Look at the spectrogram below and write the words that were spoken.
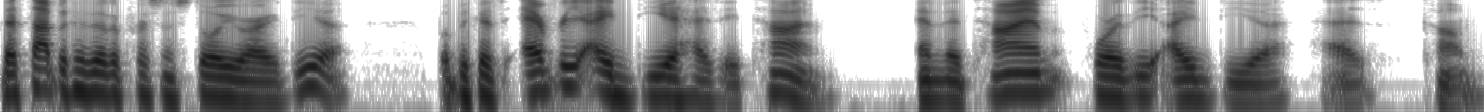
That's not because the other person stole your idea, but because every idea has a time, and the time for the idea has come.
